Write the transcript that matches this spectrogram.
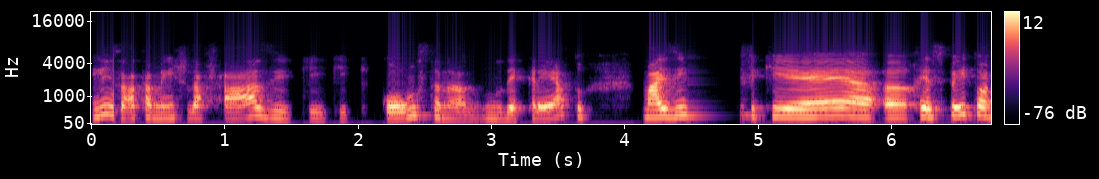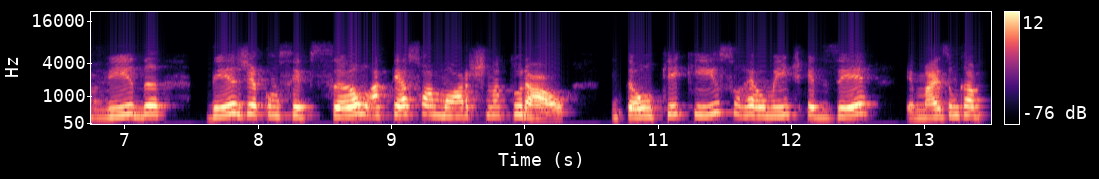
exatamente da frase que, que, que consta na, no decreto, mas enfim, que é uh, respeito à vida desde a concepção até a sua morte natural. Então, o que, que isso realmente quer dizer? É mais um cavalo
